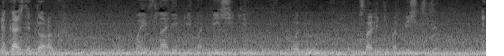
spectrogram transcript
Мне каждый дорог. Мои сладенькие подписчики. Вот он, сладенький подписчик сидит.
